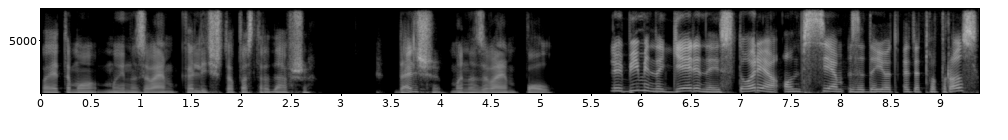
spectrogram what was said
Поэтому мы называем количество пострадавших. Дальше мы называем пол. Любимина Герина история, он всем задает этот вопрос.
